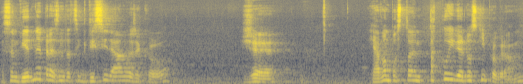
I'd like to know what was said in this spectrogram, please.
Já jsem v jedné prezentaci kdysi dávno řekl, že já vám postavím takový vědnostní program,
